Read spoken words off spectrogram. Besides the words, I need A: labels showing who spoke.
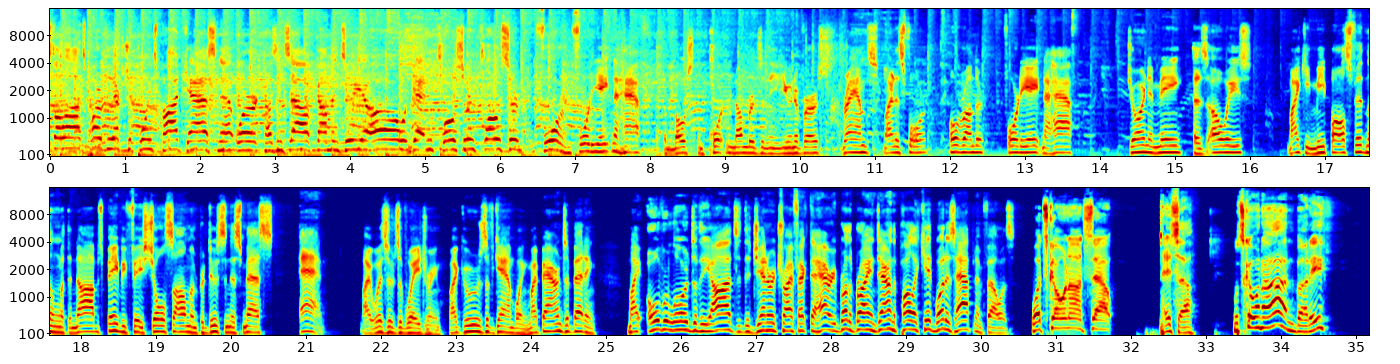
A: Against the Odds, part of the Extra Points Podcast Network. Cousin Sal coming to you. Oh, we're getting closer and closer. Four and 48 and a half, the most important numbers in the universe. Rams minus four, over under 48 and a half. Joining me, as always, Mikey Meatballs fiddling with the knobs, babyface Joel Solomon producing this mess, and my wizards of wagering, my gurus of gambling, my barons of betting, my overlords of the odds, the degenerate trifecta, Harry, brother Brian, Darren, the Parlay Kid. What is happening, fellas?
B: What's going on, Sal?
C: Hey, Sal.
D: What's going on, buddy?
